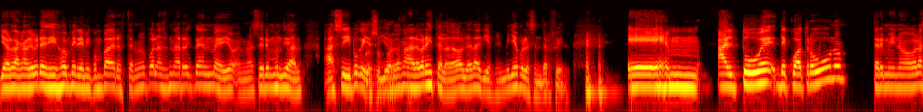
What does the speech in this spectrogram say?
Jordan Álvarez dijo: Mire, mi compadre, usted no me puede lanzar una recta en el medio en una serie mundial así, porque Por yo soy Jordan. Álvarez y te lo voy a doler a 10.000 millas por el center field. Em, Altuve de 4-1. Terminó la,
